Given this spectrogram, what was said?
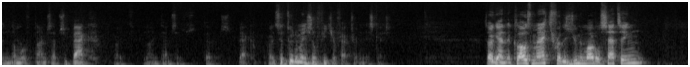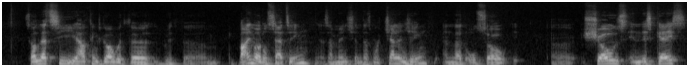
a number of time steps back, right? Nine time steps back. Right? It's a two-dimensional feature vector in this case. So again, a close match for this unimodal setting. So let's see how things go with the with um, bimodal setting, as I mentioned, that's more challenging and that also uh, shows in this case.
